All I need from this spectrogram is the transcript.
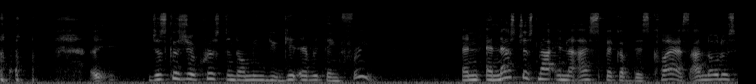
just because you're a Christian don't mean you get everything free. And and that's just not in the aspect of this class. I notice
